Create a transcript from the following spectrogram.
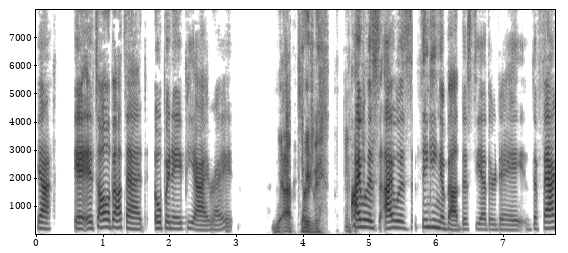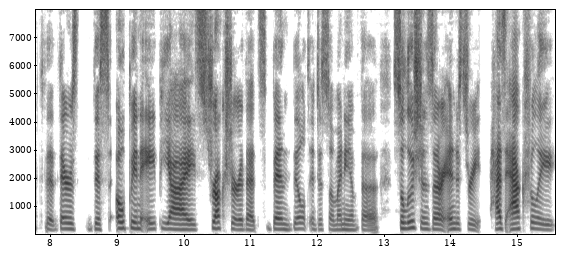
Yeah, it's all about that open API, right? Yeah, totally. I was I was thinking about this the other day. The fact that there's this open API structure that's been built into so many of the solutions that our industry has actually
